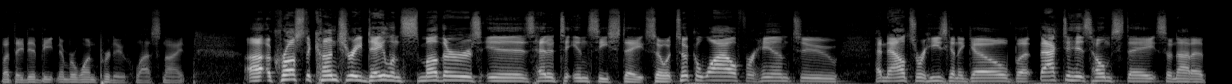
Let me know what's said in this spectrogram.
but they did beat number one Purdue last night. Uh, across the country, Daylan Smothers is headed to NC State, so it took a while for him to announce where he's going to go, but back to his home state, so not a,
